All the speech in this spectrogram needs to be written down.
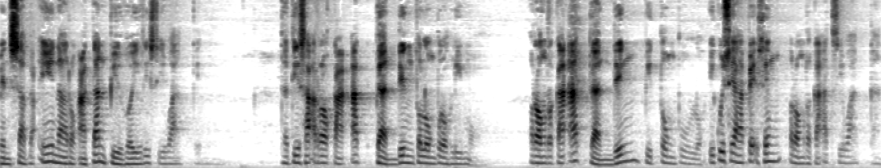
min sab'ina rakaatan bi ghairi siwak. Jadi sak rakaat banding tolong puluh limo. Rong rakaat banding pitung puluh. Iku si apik sing rong rakaat siwakan.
